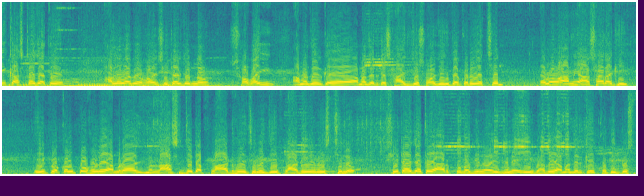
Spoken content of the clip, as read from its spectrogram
এই কাজটা যাতে ভালোভাবে হয়, সেটার জন্য সবাই আমাদেরকে আমাদেরকে সাহায্য, সহযোগিতা করে যাচ্ছেন। এবং আমি আশা রাখি এই প্রকল্প হলে আমরা লাস্ট যেটা ফ্লাড হয়েছিল, যে ফ্লাড ওয়েভ এসেছিল, সেটা যাতে আর কোনোদিনও এখানে এইভাবে আমাদেরকে ক্ষতিগ্রস্ত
